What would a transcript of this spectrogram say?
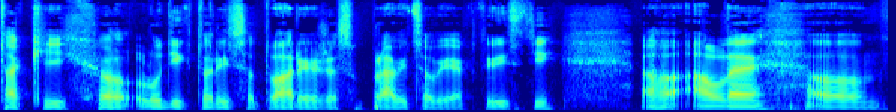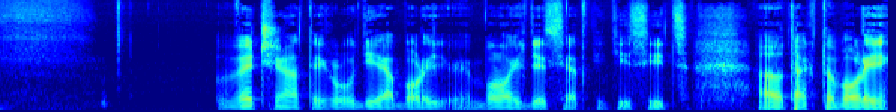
takých ľudí, ktorí sa tvária, že sú pravicoví aktivisti, ale väčšina tých ľudí, a boli, bolo ich desiatky tisíc, tak to boli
